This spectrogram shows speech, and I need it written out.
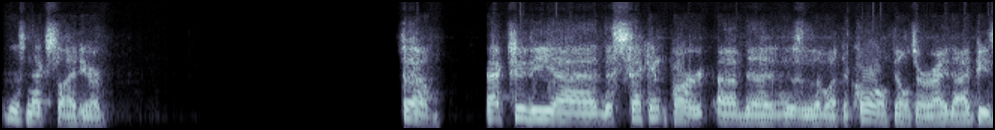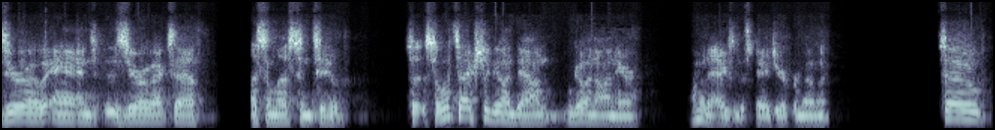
this next slide here. So back to the uh, the second part of the this is the, what the coral filter, right? The IP0 and 0xf less than less than two. So so what's actually going down going on here? I'm going to exit the stage here for a moment. So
